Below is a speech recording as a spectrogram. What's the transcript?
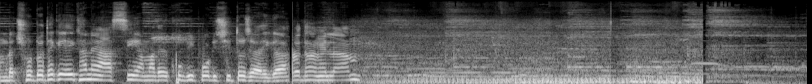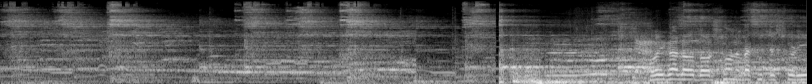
আমরা ছোট থেকে এখানে আসি আমাদের খুবই পরিচিত জায়গা। ছোট ধাম এলাম। হয়ে গেল দর্শন সিদ্ধেশ্বরী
